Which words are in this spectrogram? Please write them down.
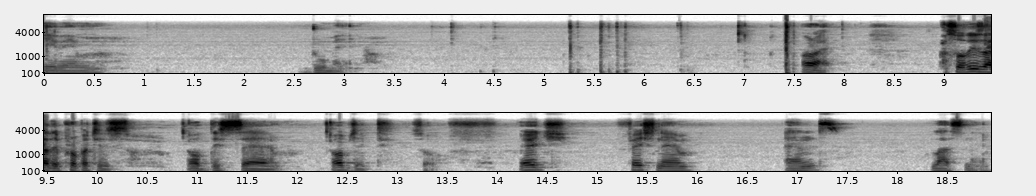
give him domain alright so these are the properties of this uh, object. So age first name and last name.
